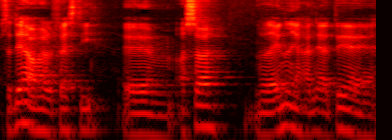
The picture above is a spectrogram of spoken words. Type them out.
så det har jeg holdt fast i. Øhm, og så noget andet, jeg har lært, det er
